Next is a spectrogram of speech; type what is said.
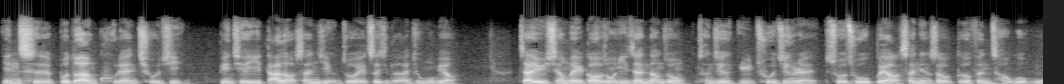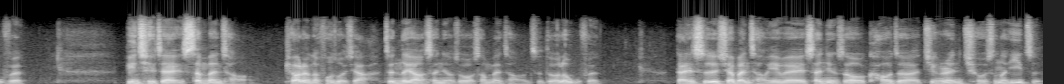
因此不断苦练球技，并且以打倒三井作为自己的篮球目标。在与湘北高中一战当中，曾经语出惊人，说出不让三井寿得分超过五分，并且在上半场漂亮的封锁下，真的让三井寿上半场只得了五分。但是下半场因为三井寿靠着惊人求胜的意志，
